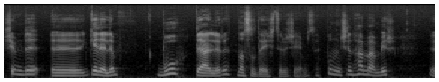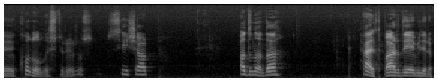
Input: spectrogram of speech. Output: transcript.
Şimdi e, gelelim bu değerleri nasıl değiştireceğimize. Bunun için hemen bir e, kod oluşturuyoruz. C Sharp adına da health bar diyebilirim.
